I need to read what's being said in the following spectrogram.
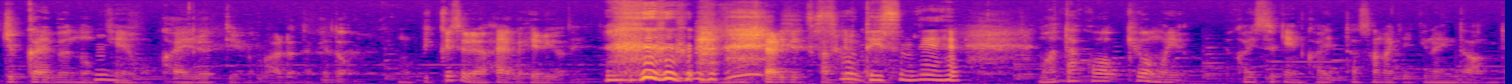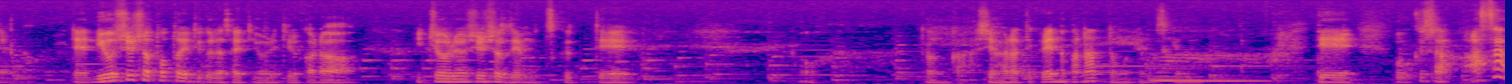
10回分の券を買えるっていうのがあるんだけど、もうびっくりするぐらい早く減るよね。2人で使ってるそうですね。またこう今日も回数券買い足さなきゃいけないんだみたいなで領収書取っといてくださいって言われてるから一応領収書全部作ってなんか支払ってくれるのかなって思ってますけど。あで僕さ朝ー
